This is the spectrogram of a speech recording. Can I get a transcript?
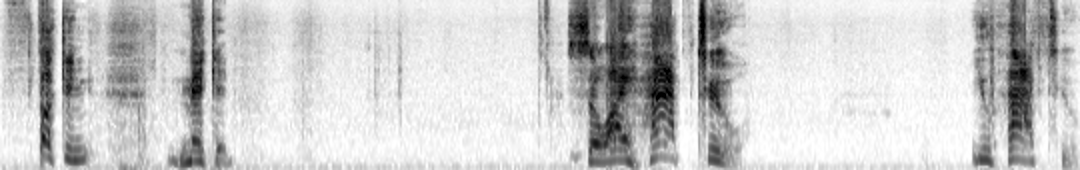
fucking make it. So I have to. You have to.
